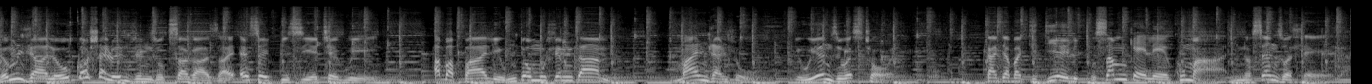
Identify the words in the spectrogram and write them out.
Lo mdlalo uqoshelwe endlini zokusakaza eSABC eThekwini. Ababhali umuntu omuhle emcambi, Mandla Dlovu, uyenziwe sithole. Kanti abadidiyeli usamkele Khumalo noSenzo Hlela.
